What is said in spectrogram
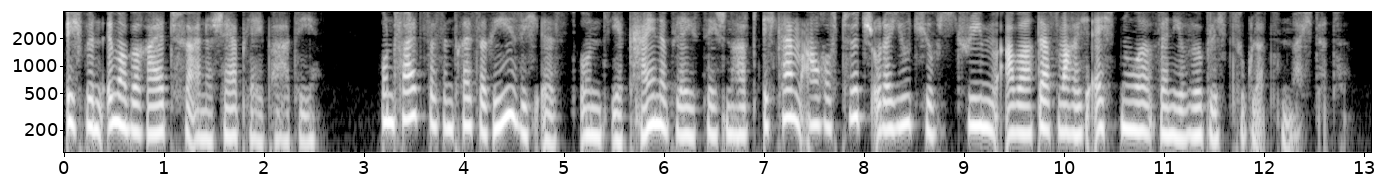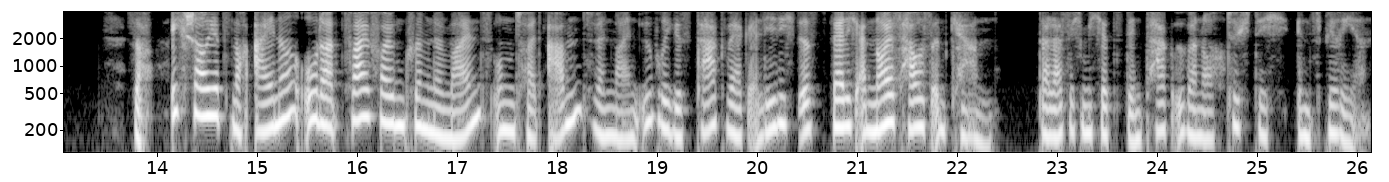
Ich bin immer bereit für eine Shareplay-Party. Und falls das Interesse riesig ist und ihr keine Playstation habt, ich kann auch auf Twitch oder YouTube streamen, aber das mache ich echt nur, wenn ihr wirklich zuglotzen möchtet. So, ich schaue jetzt noch eine oder zwei Folgen Criminal Minds und heute Abend, wenn mein übriges Tagwerk erledigt ist, werde ich ein neues Haus entkernen. Da lasse ich mich jetzt den Tag über noch tüchtig inspirieren.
